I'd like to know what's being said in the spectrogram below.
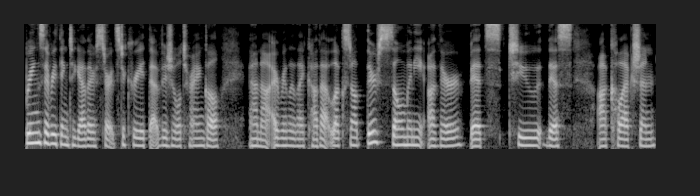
brings everything together, starts to create that visual triangle and uh, I really like how that looks. Now, there's so many other bits to this uh, collection.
